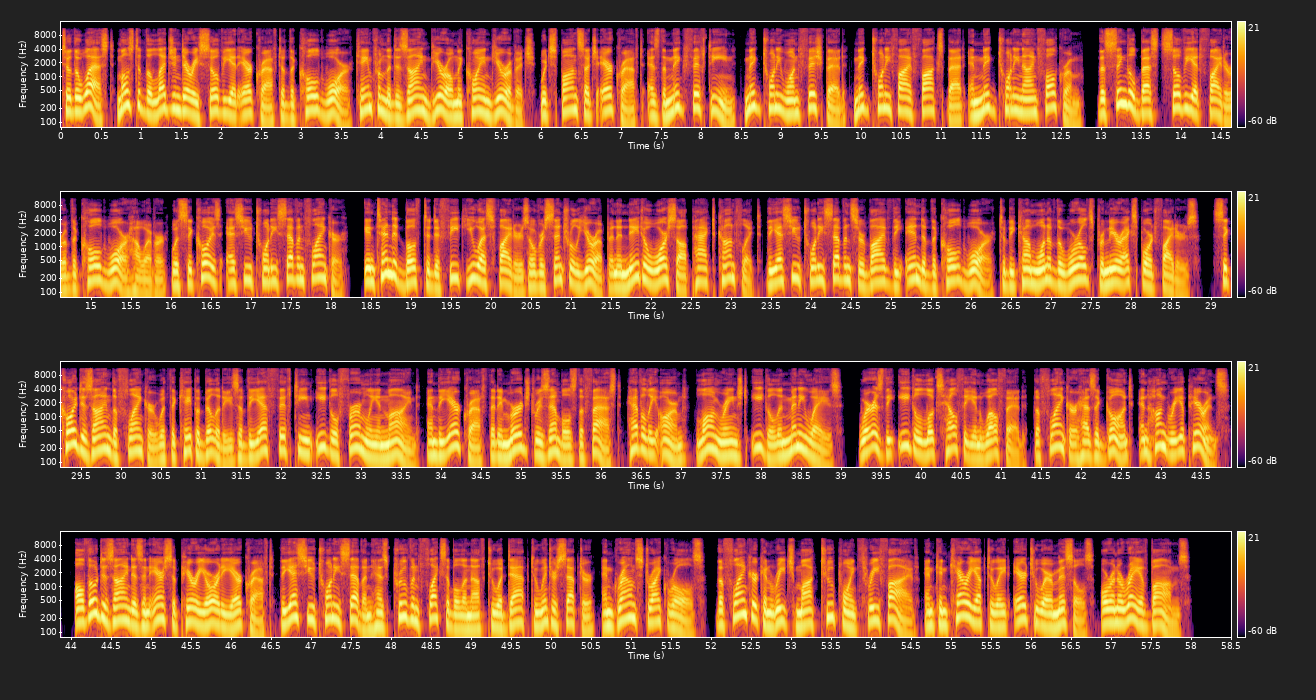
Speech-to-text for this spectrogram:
To the west, most of the legendary Soviet aircraft of the Cold War came from the design bureau Mikoyan Gurevich, which spawned such aircraft as the MiG 15, MiG 21 Fishbed, MiG 25 Foxbat, and MiG 29 Fulcrum. The single best Soviet fighter of the Cold War, however, was Sukhoi's Su 27 Flanker. Intended both to defeat U.S. fighters over Central Europe in a NATO Warsaw Pact conflict, the Su 27 survived the end of the Cold War to become one of the world's premier export fighters. Sukhoi designed the flanker with the capabilities of the F 15 Eagle firmly in mind, and the aircraft that emerged resembles the fast, heavily armed, long ranged Eagle in many ways. Whereas the Eagle looks healthy and well fed, the flanker has a gaunt and hungry appearance. Although designed as an air superiority aircraft, the Su 27 has proven flexible enough to adapt to interceptor and ground strike roles. The flanker can reach Mach 2.35 and can carry up to 8 air to air missiles or an array of bombs.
